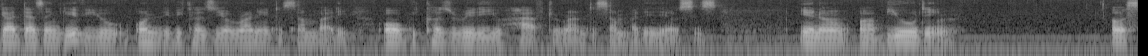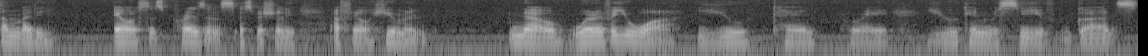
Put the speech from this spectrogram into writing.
God doesn't give you only because you're running to somebody or because really you have to run to somebody else's, you know, uh, building or somebody else's presence, especially a fellow human. No, wherever you are, you can pray, you can receive God's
